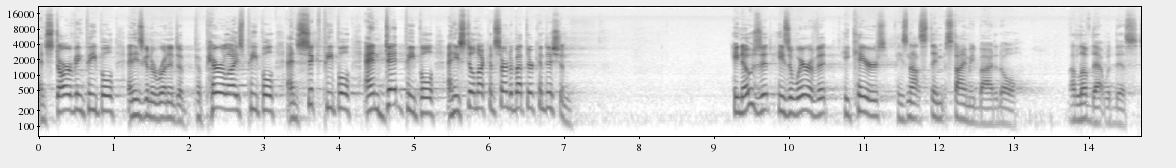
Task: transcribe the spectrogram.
and starving people, and he's going to run into paralyzed people and sick people and dead people, and he's still not concerned about their condition. He knows it, he's aware of it, he cares, he's not stymied by it at all. I love that with this.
